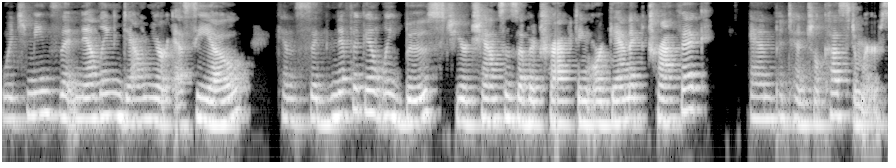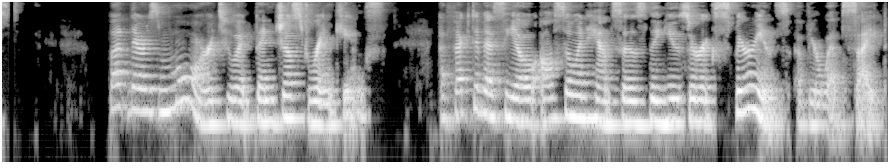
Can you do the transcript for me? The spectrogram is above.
which means that nailing down your SEO can significantly boost your chances of attracting organic traffic and potential customers. But there's more to it than just rankings. Effective SEO also enhances the user experience of your website.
